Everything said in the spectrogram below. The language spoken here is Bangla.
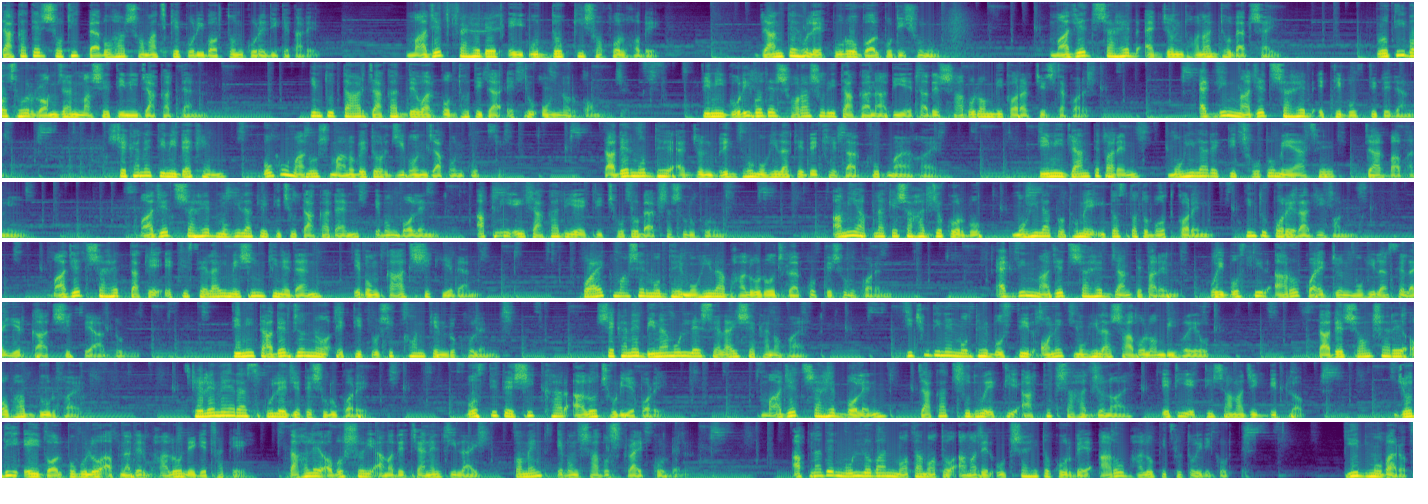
জাকাতের সঠিক ব্যবহার সমাজকে পরিবর্তন করে দিতে পারে। মাজেদ সাহেবের এই উদ্যোগ কি সফল হবে? জানতে হলে পুরো গল্পটি শুনুন। মাজেদ সাহেব একজন ধনাঢ্য ব্যবসায়ী। প্রতি বছর রমজান মাসে তিনি জাকাত দেন। কিন্তু তার জাকাত দেওয়ার পদ্ধতিটা একটু অন্যরকম। তিনি গরিবদের সরাসরি টাকা না দিয়ে তাদের স্বাবলম্বী করার চেষ্টা করেন। একদিন মাজেদ সাহেব একটি বস্তিতে যান। সেখানে তিনি দেখেন, বহু মানুষ মানবেতর জীবন যাপন করছে। তাদের মধ্যে একজন বৃদ্ধ মহিলাকে দেখে তার খুব মায়া হয়। তিনি জানতে পারেন, মহিলার একটি ছোট মেয়ে আছে, যার বাবা নেই। মাজেদ সাহেব মহিলাকে কিছু টাকা দেন এবং বলেন, আপনি এই টাকা দিয়ে একটি ছোট ব্যবসা শুরু করুন। আমি আপনাকে সাহায্য করব। মহিলা প্রথমে ইতস্তত বোধ করেন, কিন্তু পরে রাজি হন। মাজেদ সাহেব তাকে একটি সেলাই মেশিন কিনে দেন এবং কাজ শিখিয়ে দেন। কয়েক মাসের মধ্যে মহিলা ভালো রোজগার করতে শুরু করেন। একদিন মাজেদ সাহেব জানতে পারেন, ওই বস্তির আরও কয়েকজন মহিলা সেলাইয়ের কাজ শিখতে আগ্রহী। তিনি তাদের জন্য একটি প্রশিক্ষণ কেন্দ্র খোলেন। সেখানে বিনামূল্যে সেলাই শেখানো হয়। কিছুদিনের মধ্যে বস্তির অনেক মহিলা স্বাবলম্বী হয়ে ওঠে। তাদের সংসারে অভাব দূর হয়। ছেলেমেয়েরা স্কুলে যেতে শুরু করে। বস্তিতে শিক্ষার আলো ছড়িয়ে পড়ে। মাজেদ সাহেব বলেন, জাকাত শুধু একটি আর্থিক সাহায্য নয়, এটি একটি সামাজিক বিপ্লব। যদি এই গল্পগুলো আপনাদের ভালো লেগে থাকে, তাহলে অবশ্যই আমাদের চ্যানেলটি লাইক, কমেন্ট এবং সাবস্ক্রাইব করবেন। আপনাদের মূল্যবান মতামত আমাদের উৎসাহিত করবে আরও ভালো কিছু তৈরি করতে। ঈদ মোবারক।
